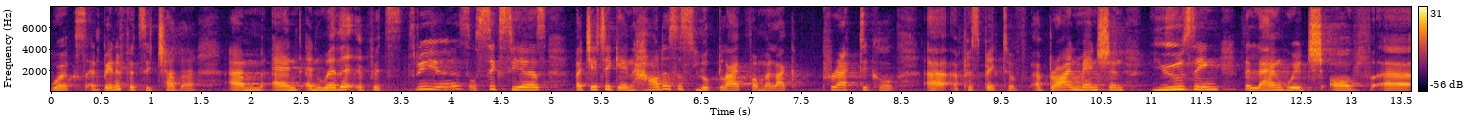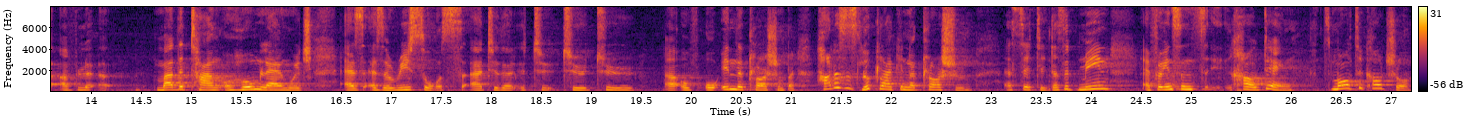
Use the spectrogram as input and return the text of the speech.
works and benefits each other. Um, and, and whether if it's three years or six years, but yet again, how does this look like from a like practical uh, perspective? Uh, Brian mentioned using the language of, uh, of mother tongue or home language as, as a resource uh, to the, to, to, to uh, of, or in the classroom. But how does this look like in a classroom a setting? Does it mean, uh, for instance, Gauteng, it's multicultural.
